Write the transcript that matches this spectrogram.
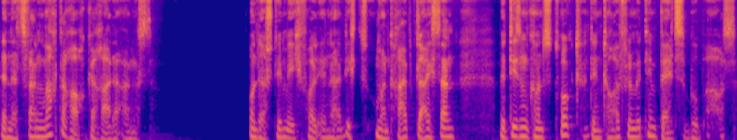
Denn der Zwang macht doch auch gerade Angst. Und da stimme ich voll inhaltlich zu. Man treibt gleichsam mit diesem Konstrukt den Teufel mit dem Belzebub aus.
